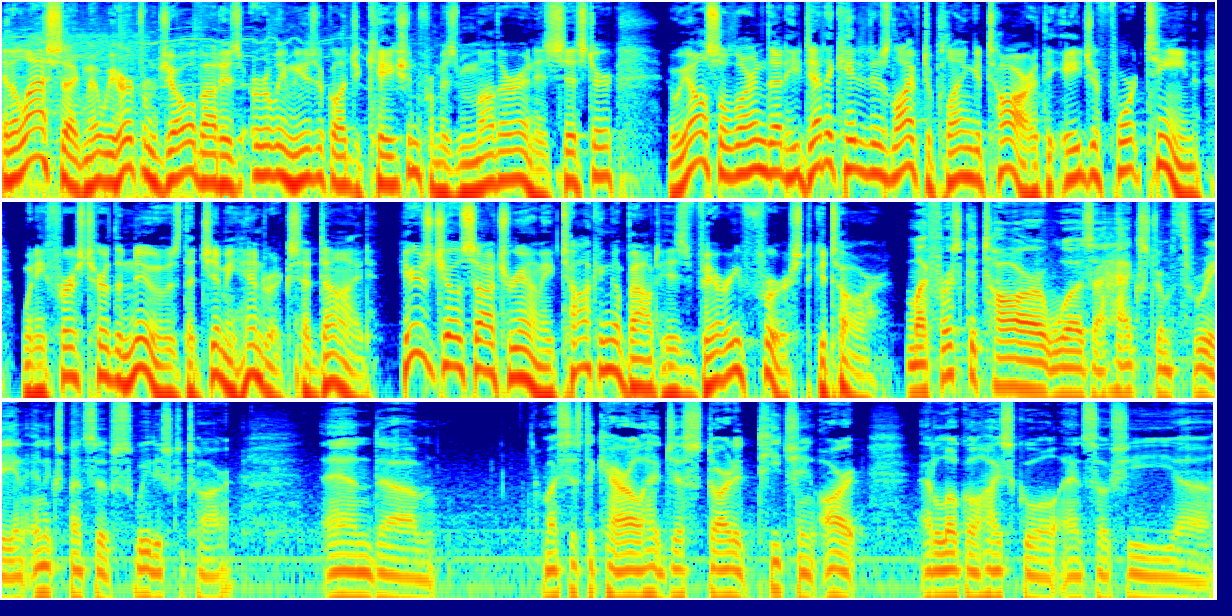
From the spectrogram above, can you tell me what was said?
In the last segment, we heard from Joe about his early musical education from his mother and his sister, and we also learned that he dedicated his life to playing guitar at the age of 14 when he first heard the news that Jimi Hendrix had died. Here's Joe Satriani talking about his very first guitar. My first guitar was a Hagstrom 3, an inexpensive Swedish guitar. And um, my sister Carol had just started teaching art at a local high school. And so she, uh,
